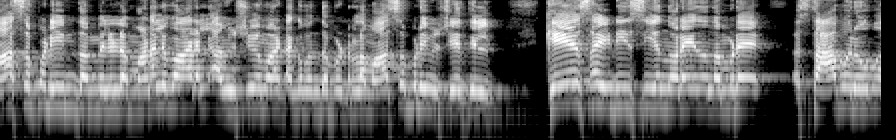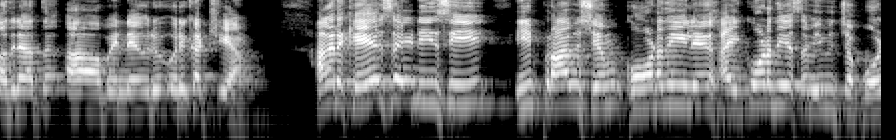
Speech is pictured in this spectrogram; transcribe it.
മാസപ്പടിയും തമ്മിലുള്ള മണൽ വാരൽ ആ വിഷയവുമായിട്ടൊക്കെ ബന്ധപ്പെട്ടുള്ള മാസപ്പടി വിഷയത്തിൽ K S I D C എന്ന് പറയുന്ന നമ്മുടെ സ്ഥാപനവും അതിനകത്ത് പിന്നെ ഒരു ഒരു കക്ഷിയാണ്. അങ്ങനെ K S I D C ഈ പ്രാവശ്യം കോടതിയിലെ ഹൈക്കോടതിയെ സമീപിച്ചപ്പോൾ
